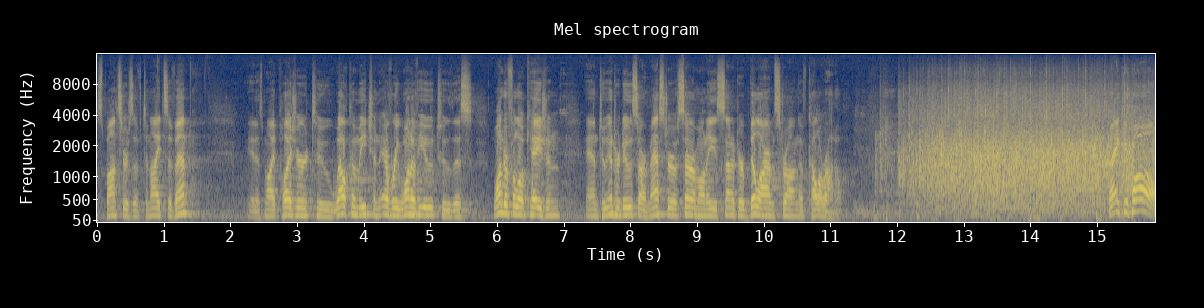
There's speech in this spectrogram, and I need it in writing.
sponsors of tonight's event. It is my pleasure to welcome each and every one of you to this wonderful occasion and to introduce our Master of Ceremonies, Senator Bill Armstrong of Colorado. Thank you, Paul.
